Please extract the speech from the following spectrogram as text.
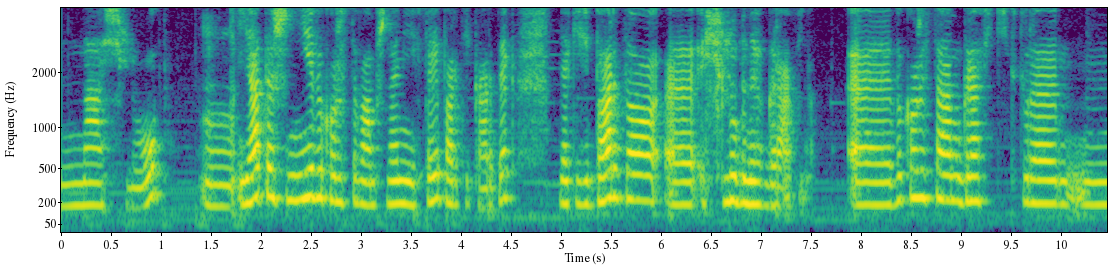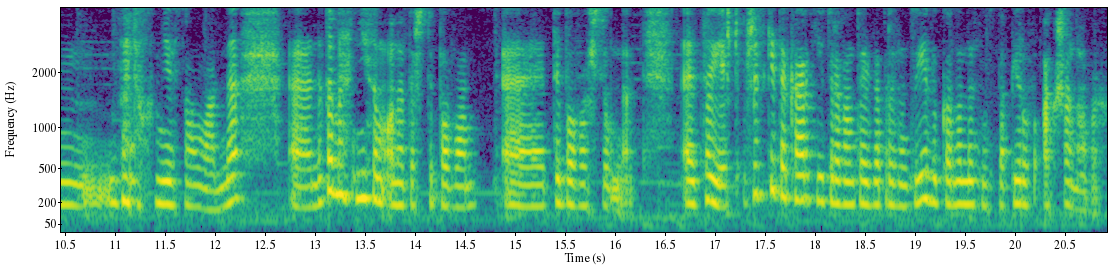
na ślub. Mm, Ja też nie wykorzystywałam, przynajmniej w tej partii kartek, jakichś bardzo e, ślubnych grafik. E, wykorzystałam grafiki, które mm, według mnie są ładne, e, natomiast nie są one też typowo, typowo ślubne. E, co jeszcze? Wszystkie te kartki, które Wam tutaj zaprezentuję, wykonane są z papierów akrzonowych.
